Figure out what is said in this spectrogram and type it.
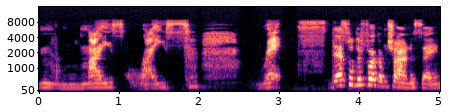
mice, rice, rats. That's what the fuck I'm trying to say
